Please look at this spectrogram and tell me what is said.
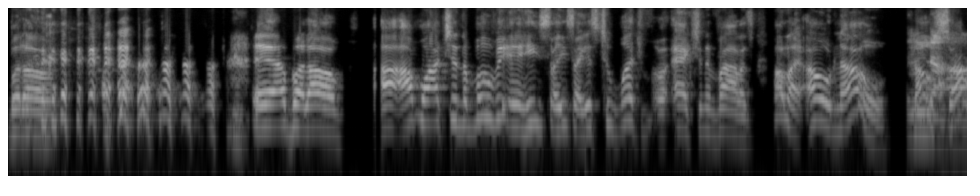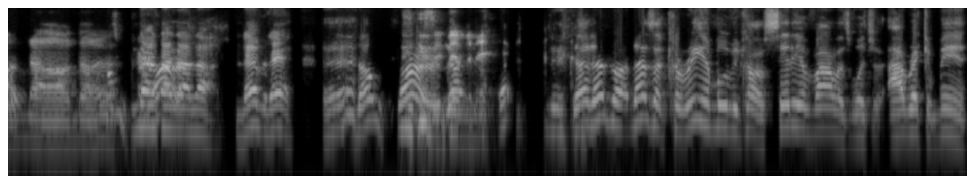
But um, yeah, but um, I, I'm watching the movie and he's he's like it's too much action and violence. I'm like, oh no, no, no, sir, no, no, was no, no, no, no. Never that. Uh, no sir. never that. That- there's a there's a Korean movie called City of Violence, which I recommend.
